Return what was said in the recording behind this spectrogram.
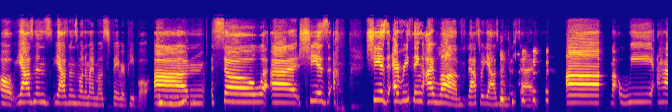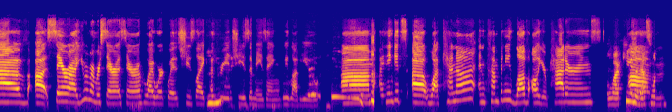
Oh, Yasmin's Yasmin's one of my most favorite people. Mhm. Um so uh she is she is everything I love. That's what Yasmin just said. um we have uh Sarah, you remember Sarah, Sarah who I work with. She's like Mhm. agreed, she's amazing. We love you. Um I think it's uh Wakena and company love all your patterns. Wakina, that's one Um, of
